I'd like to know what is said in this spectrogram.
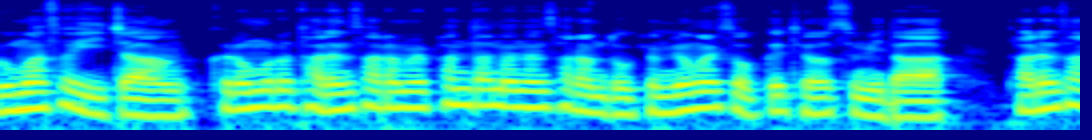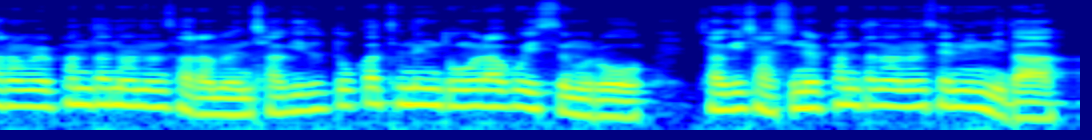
로마서 2장 그러므로 다른 사람을 판단하는 사람도 변명할 수 없게 되었습니다. 다른 사람을 판단하는 사람은 자기도 똑같은 행동을 하고 있으므로 자기 자신을 판단하는 셈입니다.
